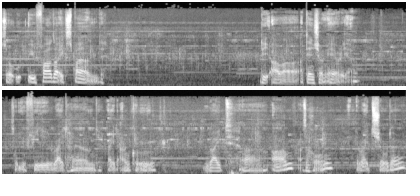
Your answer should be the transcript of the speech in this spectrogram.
So, we further expand the our attention area. So you feel right hand, right ankle, right uh, arm as a whole, the right shoulder.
